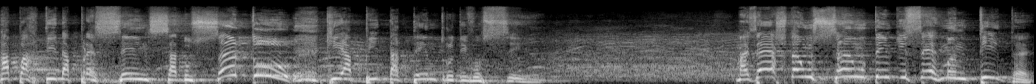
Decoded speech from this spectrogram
a partir da presença do Santo que habita dentro de você. Mas esta unção tem que ser mantida.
